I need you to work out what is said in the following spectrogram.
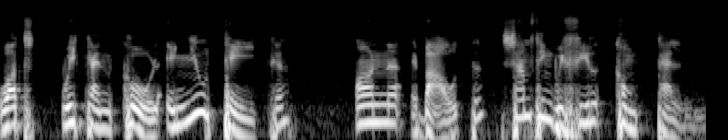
what we can call a new take on about something we feel compelling,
